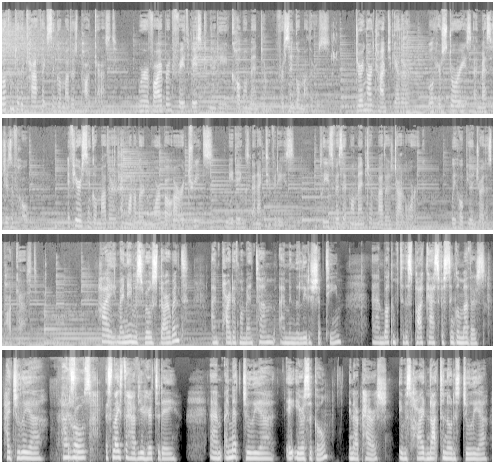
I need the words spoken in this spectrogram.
Welcome to the Catholic Single Mothers Podcast. We're a vibrant faith based community called Momentum for single mothers. During our time together, we'll hear stories and messages of hope. If you're a single mother and want to learn more about our retreats, meetings, and activities, please visit MomentumMothers.org. We hope you enjoy this podcast. Hi, my name is Rose Darwin. I'm part of Momentum. I'm in the leadership team. And welcome to this podcast for single mothers. Hi, Julia. Hi, It's- Rose. It's nice to have you here today. Um, I met Julia eight years ago in our parish. It was hard not to notice Julia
